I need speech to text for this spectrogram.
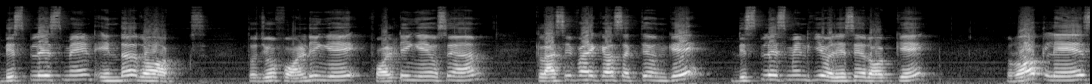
displacement in the rocks तो जो फॉल्टिंग है फॉल्टिंग है, उसे हम क्लासिफाई कर सकते हैं उनके डिस्प्लेसमेंट की वजह से रॉक के। Rock layers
